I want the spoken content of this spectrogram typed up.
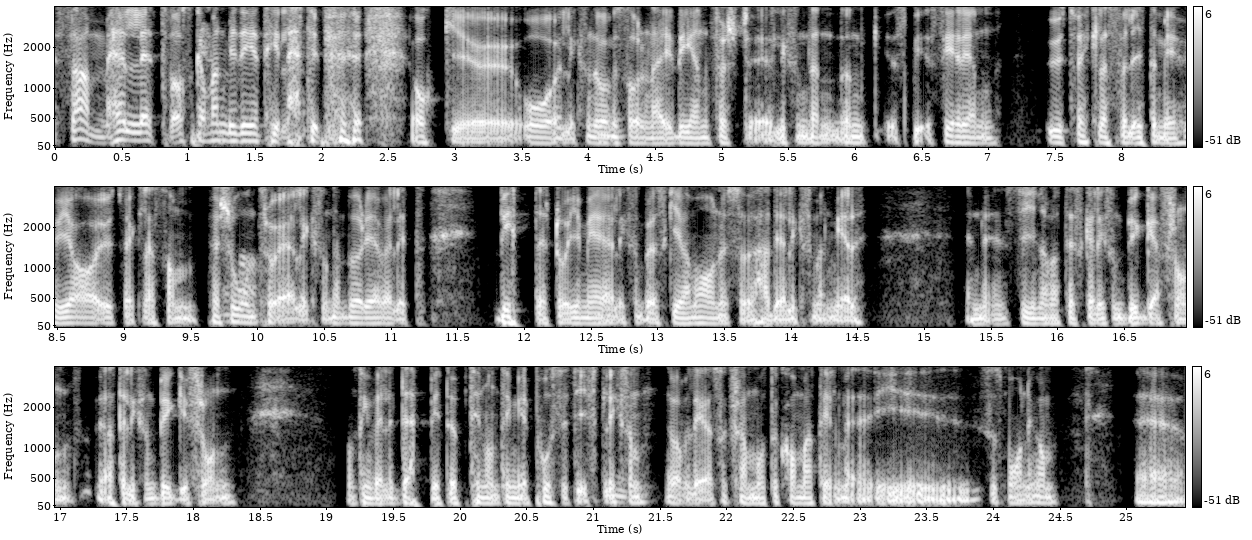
samhället, vad ska man med det till? Typ. Och, och liksom det var väl så den här idén först, liksom den, den serien utvecklas väl lite med hur jag utvecklas som person ja. tror jag. Liksom, den börjar väldigt bittert och ju mer jag liksom började skriva manus så hade jag liksom en mer en, en syn av att det ska liksom bygga från, att det liksom bygger från någonting väldigt deppigt upp till någonting mer positivt. Liksom. Mm. Det var väl det jag såg fram emot att komma till med i, så småningom. Uh,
